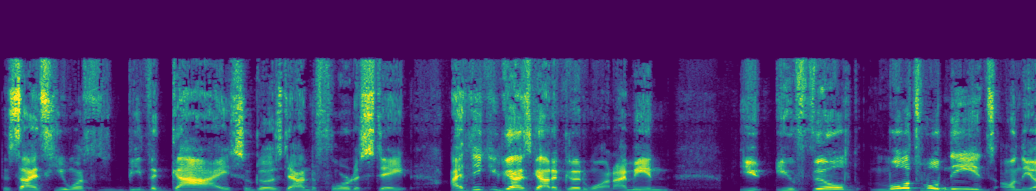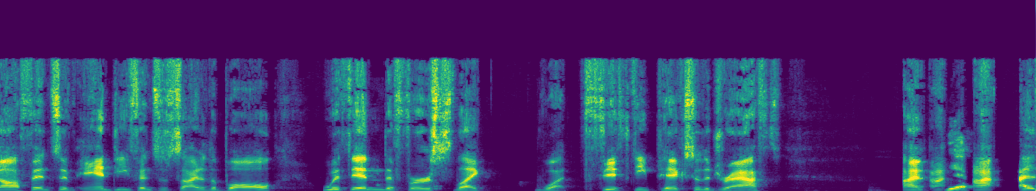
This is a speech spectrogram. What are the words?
decides he wants to be the guy, so goes down to Florida State. I think you guys got a good one. I mean, you you filled multiple needs on the offensive and defensive side of the ball within the first like what fifty picks of the draft. I, I, yeah. I, I,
